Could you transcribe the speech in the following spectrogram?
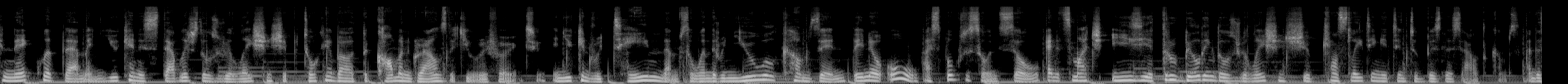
connect with them and you can establish those relationships, talking about the common grounds that you're referring to. And you can retain them. So when the renewal comes in, they know, oh, I spoke to so and so. And it's much easier through building those relationships, translating it into business outcomes. And the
